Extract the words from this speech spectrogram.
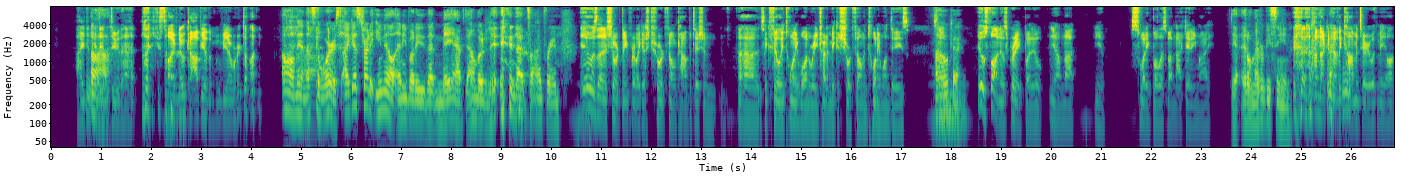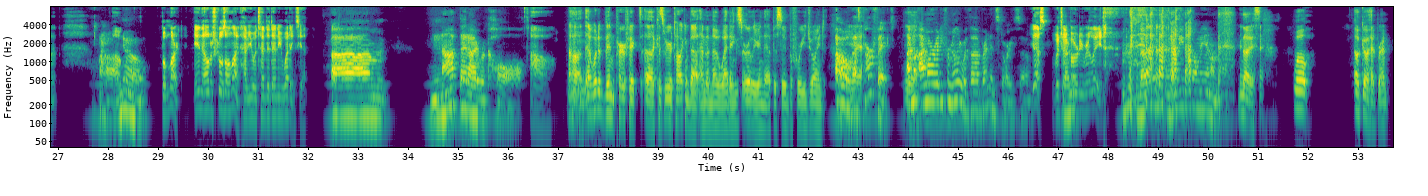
I, I didn't do that." Like, so I have no copy of the movie I worked on. Oh man, that's the worst. I guess try to email anybody that may have downloaded it in that time frame. It was a short thing for like a short film competition. Uh, it's like Philly 21, where you try to make a short film in 21 days. So oh, okay. it was fun. It was great, but it, you know, I'm not you know sweating bullets about not getting my Yeah, it'll never be seen. I'm not going to have the commentary with me on it. Oh no. But Mark, in Elder Scrolls Online, have you attended any weddings yet? Um, not that I recall. Ah, Uh, that would have been perfect because we were talking about MMO weddings earlier in the episode before you joined. Oh, Yeah. that's perfect. I'm I'm already familiar with uh, Brendan's story, so yes, which I've Let already relayed. no, no need to fill me in on that. Nice. Well, oh, go ahead, Brent.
